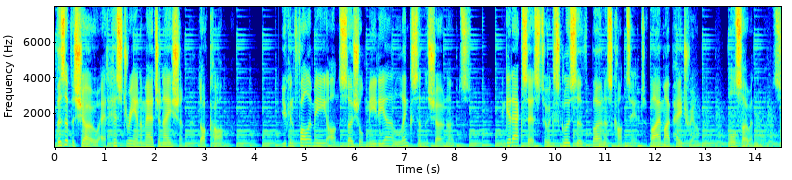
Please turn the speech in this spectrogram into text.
Visit the show at historyandimagination.com. You can follow me on social media, links in the show notes and get access to exclusive bonus content via my Patreon, also in the notes.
